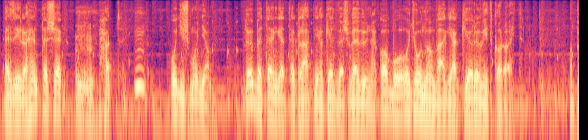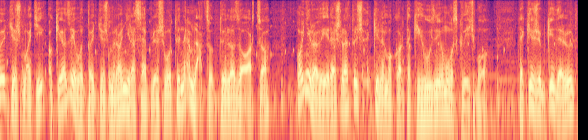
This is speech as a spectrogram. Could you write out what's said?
Ezért a hentesek, hát, hm, hogy is mondjam, többet engedtek látni a kedves vevőnek abból, hogy honnan vágják ki a rövid karajt. A pöttyös Matyi, aki azért volt pöttyös, mert annyira szeplős volt, hogy nem látszott tőle az arca, annyira véres lett, hogy senki nem akarta kihúzni a Moszkvicsból. De később kiderült,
